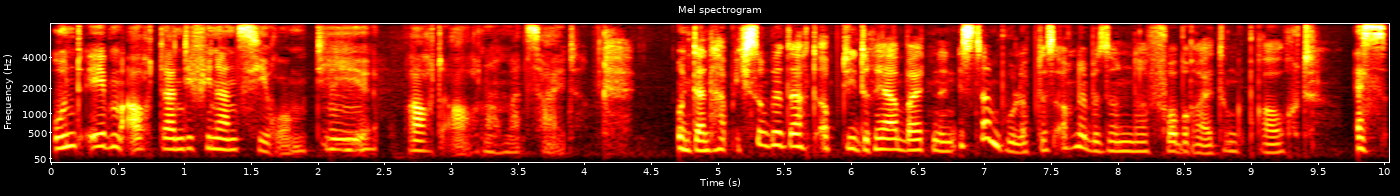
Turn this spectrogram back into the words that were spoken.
und eben auch dann die Finanzierung, die mhm. braucht auch nochmal Zeit. Und dann habe ich so gedacht, ob die Dreharbeiten in Istanbul, ob das auch eine besondere Vorbereitung braucht. Es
